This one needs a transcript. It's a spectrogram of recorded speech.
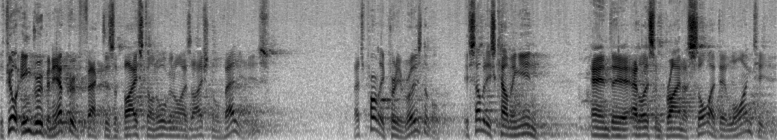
If your in group and out group factors are based on organisational values, that's probably pretty reasonable. If somebody's coming in and their adolescent brain aside, they're lying to you,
